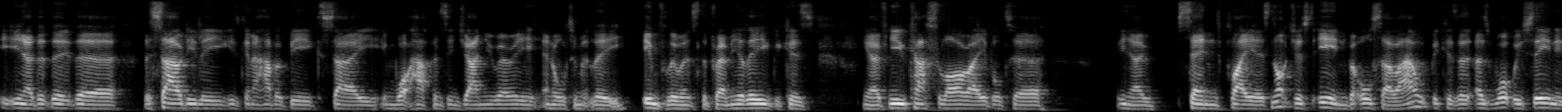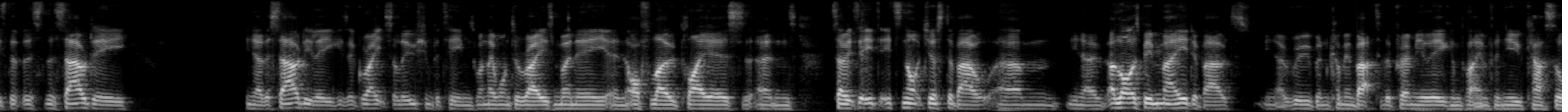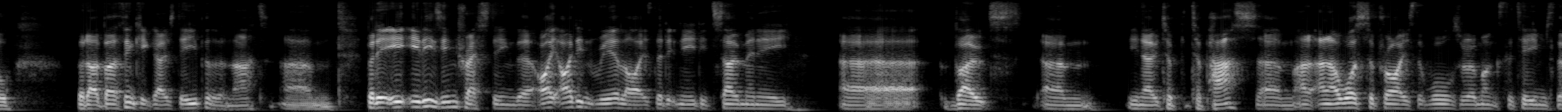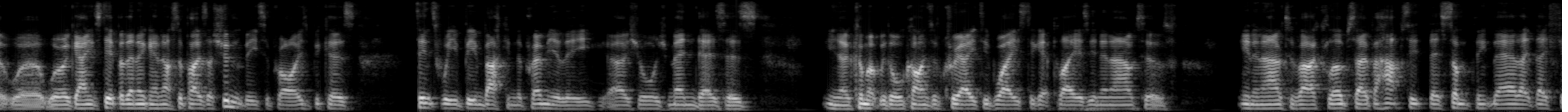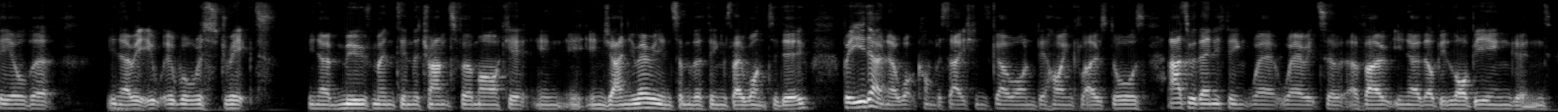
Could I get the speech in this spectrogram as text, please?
you know, that the the the Saudi league is going to have a big say in what happens in January and ultimately influence the Premier League because, you know, if Newcastle are able to, you know, send players not just in but also out because as what we've seen is that this the Saudi you know the Saudi league is a great solution for teams when they want to raise money and offload players and so it's it, it's not just about um, you know a lot has been made about you know Ruben coming back to the Premier League and playing for Newcastle but I, but I think it goes deeper than that. Um, but it, it is interesting that I, I didn't realise that it needed so many uh, votes um, you know, to to pass. Um, and, I was surprised that Wolves were amongst the teams that were were against it. But then again, I suppose I shouldn't be surprised because since we've been back in the Premier League, uh, Jorge Mendes has, you know, come up with all kinds of creative ways to get players in and out of in and out of our club. So perhaps it, there's something there that they feel that you know it, it will restrict you know movement in the transfer market in in January and some of the things they want to do. But you don't know what conversations go on behind closed doors. As with anything where where it's a, a vote, you know there'll be lobbying and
